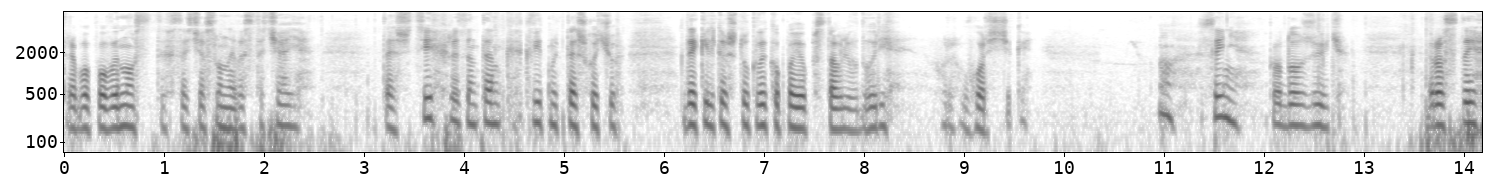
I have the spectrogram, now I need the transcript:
Треба повиносити, все часу не вистачає. Теж ці хризантемки квітнуть, теж хочу декілька штук викопаю, поставлю в дворі в горщики. Ну, сині продовжують рости,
